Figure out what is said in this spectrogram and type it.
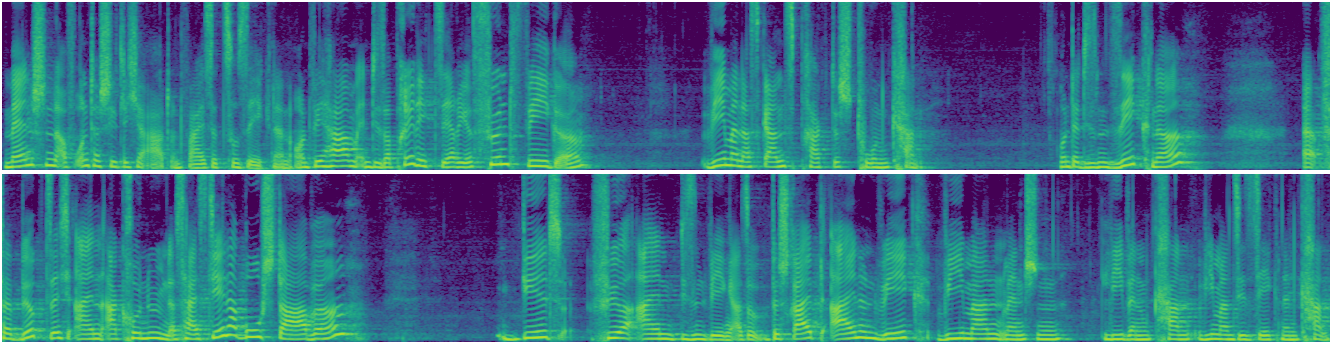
Menschen auf unterschiedliche Art und Weise zu segnen. Und wir haben in dieser Predigtserie fünf Wege, wie man das ganz praktisch tun kann. Unter diesem Segner äh, verbirgt sich ein Akronym. Das heißt, jeder Buchstabe gilt für einen, diesen Weg, also beschreibt einen Weg, wie man Menschen lieben kann, wie man sie segnen kann.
